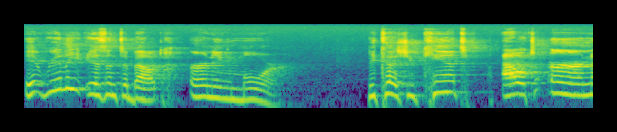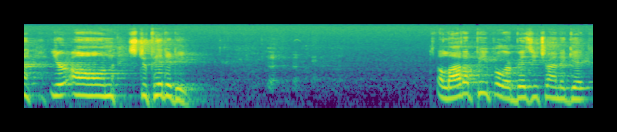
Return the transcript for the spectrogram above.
It really isn't about earning more because you can't out earn your own stupidity. A lot of people are busy trying to get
